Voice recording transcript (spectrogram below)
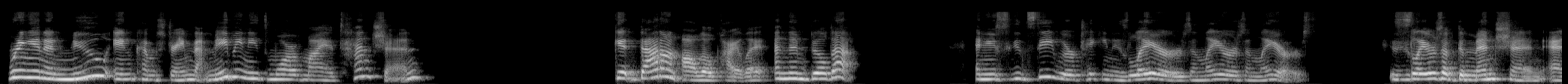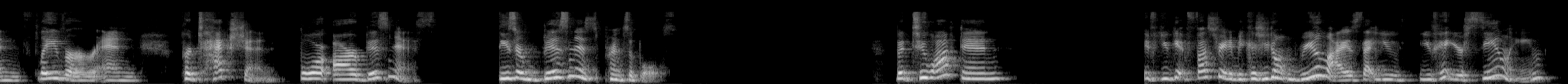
bring in a new income stream that maybe needs more of my attention get that on autopilot, and then build up. And you can see we are taking these layers and layers and layers, these layers of dimension and flavor and protection for our business. These are business principles. But too often, if you get frustrated because you don't realize that you've you've hit your ceiling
